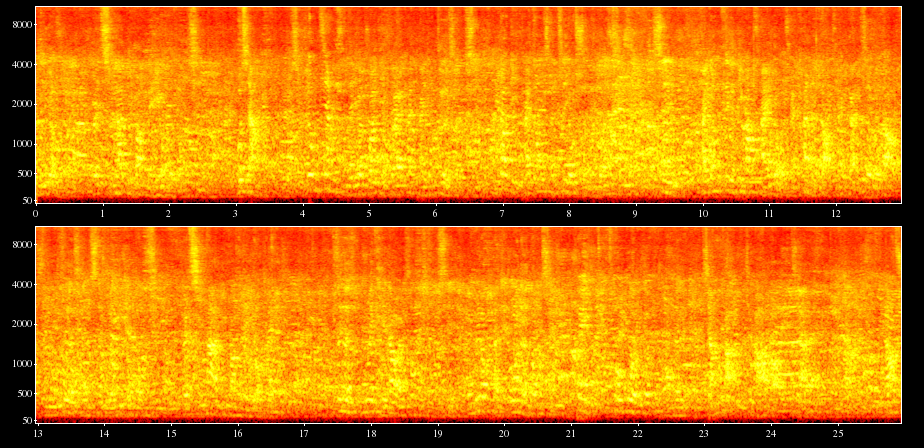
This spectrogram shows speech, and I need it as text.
独有的，而其他地方没有的东西。我想用这样子的一个观点回来看台中这个城市，到底台中城市有什么东西是台中这个地方才有、才看得到、才感受得到，属于这个城市唯一的东西，而其他的地方没有的？这个因为铁道而生的城市，我们有很多的东西可以透过一个不同的想法去把它保留下来，然后去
